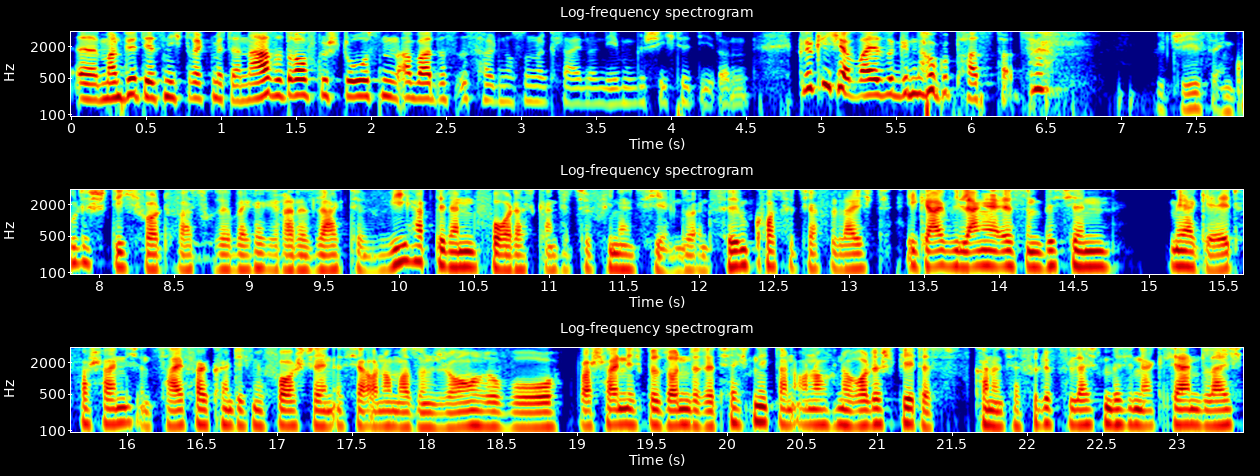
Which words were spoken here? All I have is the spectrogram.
äh, man wird jetzt nicht direkt mit der Nase drauf gestoßen, aber das ist halt noch so eine kleine Nebengeschichte, die dann glücklicherweise genau gepasst hat. Budget ist ein gutes Stichwort, was Rebecca gerade sagte. Wie habt ihr denn vor, das Ganze zu finanzieren? So ein Film kostet ja vielleicht, egal wie lange er ist, ein bisschen mehr Geld wahrscheinlich. Und Sci-Fi könnte ich mir vorstellen, ist ja auch nochmal so ein Genre, wo wahrscheinlich besondere Technik dann auch noch eine Rolle spielt. Das kann uns ja Philipp vielleicht ein bisschen erklären gleich.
